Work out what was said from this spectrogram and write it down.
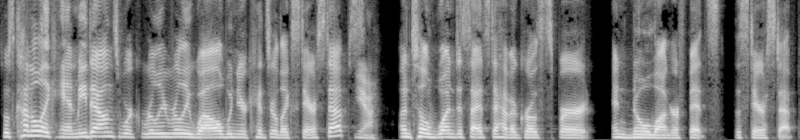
so it's kind of like hand me downs work really really well when your kids are like stair steps Yeah. until one decides to have a growth spurt and no longer fits the stair step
